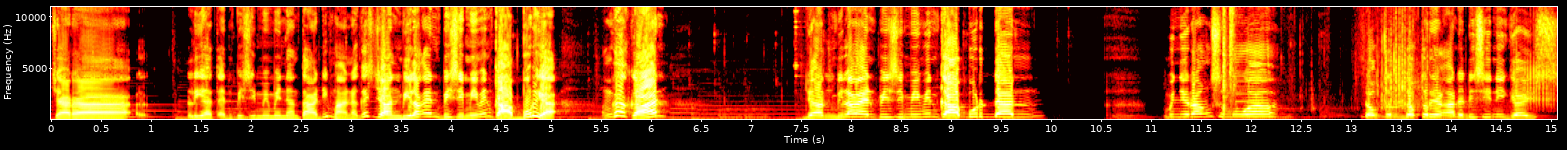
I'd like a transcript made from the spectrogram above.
Cara lihat NPC Mimin yang tadi mana guys? Jangan bilang NPC Mimin kabur ya? Enggak kan? Jangan bilang NPC Mimin kabur dan menyerang semua dokter-dokter yang ada di sini guys.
